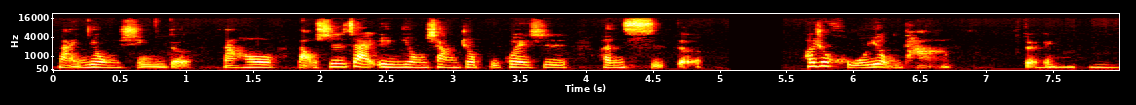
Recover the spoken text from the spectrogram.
蛮用心的。然后老师在运用上就不会是很死的，会去活用它。对，嗯，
